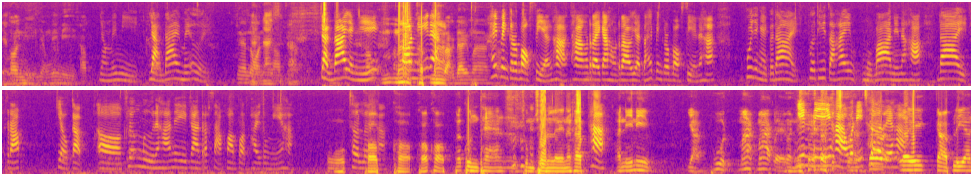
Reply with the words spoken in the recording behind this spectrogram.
ยังตอนไม่มีนี้ยังไม่มีครับ ยังไม่มี อยากได้ไหมเอ่ย แน่นอนได้ครัสิบครับอยากได้อย่างนี้ มากตอนนี้เนี่ย ครับอยากได้มากให้เป็นกระบอกเสียงค่ะ ทางรายการของเราอยากจะให้เป็นกระบอกเสียงนะคะ พูดยังไงก็ได้ เพื่อที่จะให้หมู่บ้านนี้นะคะ ได้รับ เกี่ยวกับเอ่อเครื่องมือนะคะ ในการรักษาความปลอดภัยตรงนี้ค่ะ โอ้เชิญเลยขอค่ะ ขอขอขอบพระคุณแทน ชุมชนเลยนะครับ ค่ะ อันนี้นี่อยากพูดมากมากๆเลยวันนี้ยินดีค่ะวันนี้เชิญเลยค่ะก็เลยกราบเรียน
